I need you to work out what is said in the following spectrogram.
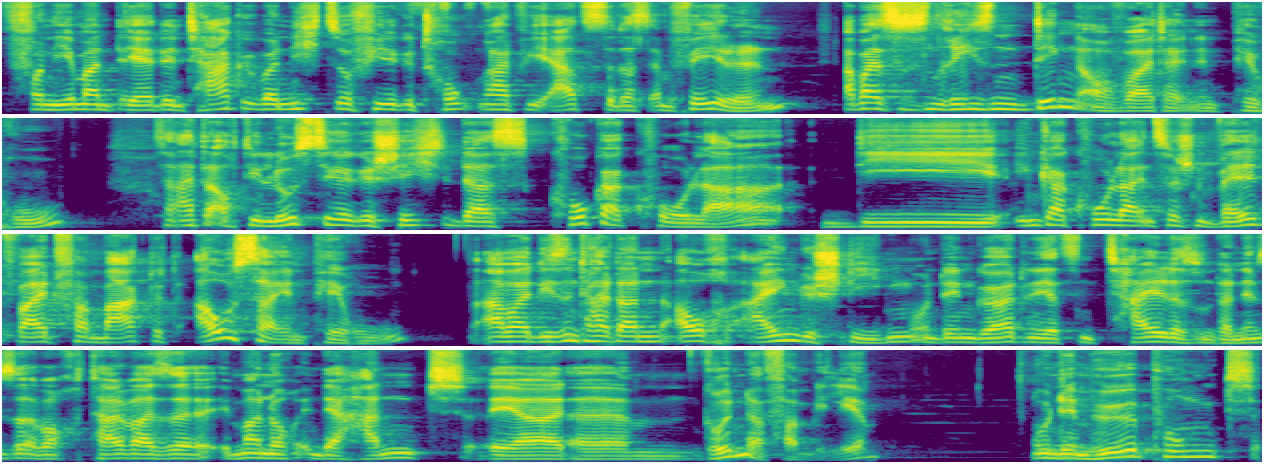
von jemand, der den Tag über nicht so viel getrunken hat, wie Ärzte das empfehlen. Aber es ist ein Riesending auch weiterhin in Peru. Hatte auch die lustige Geschichte, dass Coca-Cola die Inca-Cola inzwischen weltweit vermarktet, außer in Peru. Aber die sind halt dann auch eingestiegen und denen gehört jetzt ein Teil des Unternehmens, aber auch teilweise immer noch in der Hand der ähm, Gründerfamilie. Und im Höhepunkt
